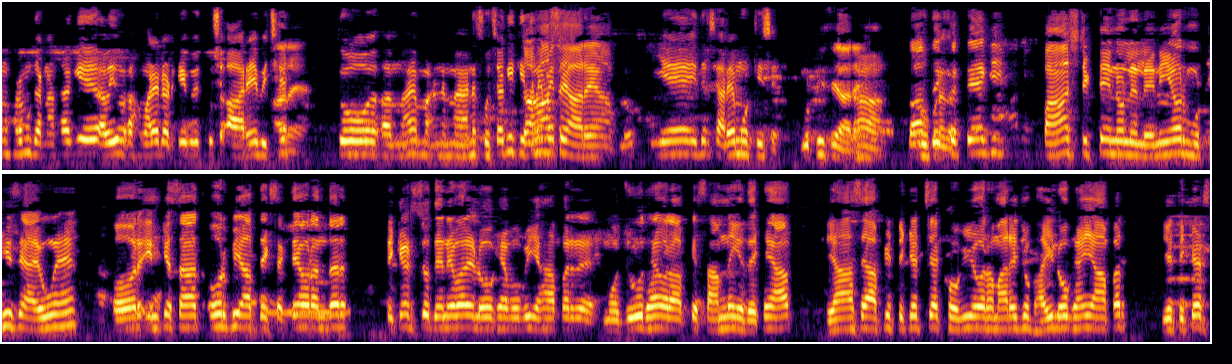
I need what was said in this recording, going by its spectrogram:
कंफर्म करना था कि अभी हमारे लड़के भी कुछ आ रहे हैं पीछे। तो मैं मैंने सोचा कि कितने में से आ रहे हैं आप लोग? ये इधर से आ रहे हैं मुट्ठी से। मुट्ठी से आ रहे हैं। हाँ, तो आप देख सकते हैं कि पाँच टिकटें इन्होंने लेनी है और मुठ्ठी से आए हुए हैं। और इनके साथ और भी आप देख सकते हैं और अंदर टिकट्स जो देने वाले लोग हैं, वो भी यहाँ पर मौजूद हैं और आपके सामने ये देखें आप, यहाँ से आपकी टिकट चेक होगी और हमारे जो भाई लोग हैं यहाँ पर, ये टिकट्स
